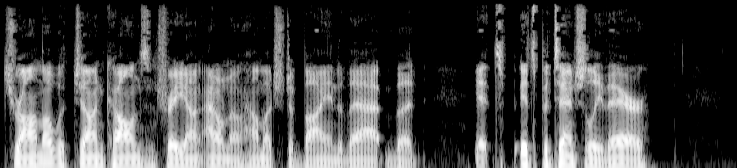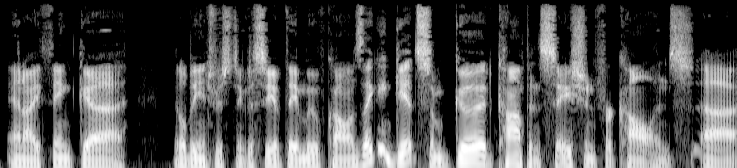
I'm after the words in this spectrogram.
drama with John Collins and Trae Young. I don't know how much to buy into that, but it's it's potentially there, and I think uh, it'll be interesting to see if they move Collins. They can get some good compensation for Collins. Uh,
